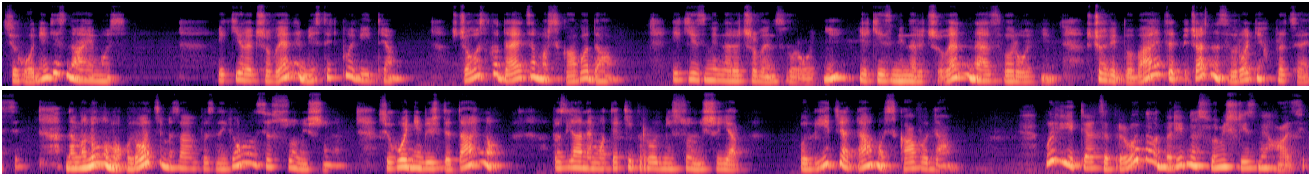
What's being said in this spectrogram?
Сьогодні дізнаємось, які речовини містить повітря, з чого складається морська вода які зміни речовин зворотні, які зміни речовин незворотні, що відбувається під час незворотніх процесів. На минулому уроці ми з вами познайомилися з сумішами. Сьогодні більш детально розглянемо такі природні суміші, як повітря та морська вода. Повітря це природна однорідна суміш різних газів.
